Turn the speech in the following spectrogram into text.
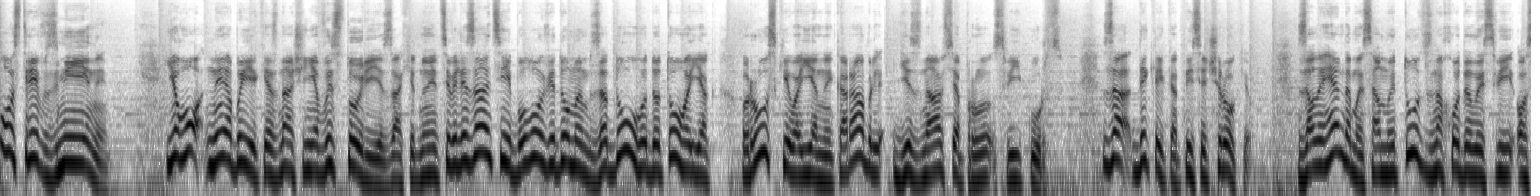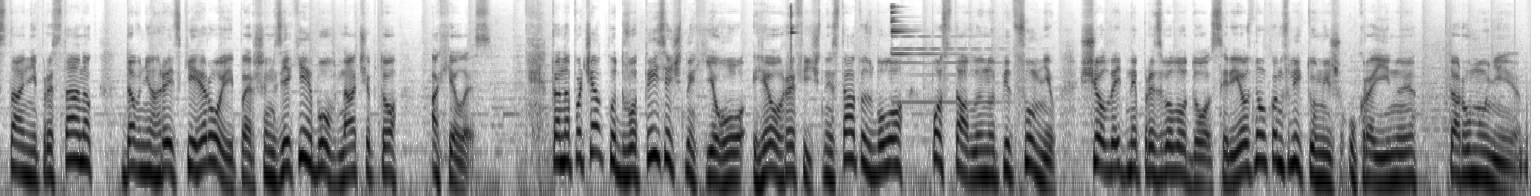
Острів Зміїни. Його неабияке значення в історії західної цивілізації було відомим задовго до того, як руський воєнний корабль дізнався про свій курс за декілька тисяч років. За легендами, саме тут знаходили свій останній пристанок давньогрецькі герої, першим з яких був, начебто, Ахілес. Та на початку 2000-х його географічний статус було поставлено під сумнів, що ледь не призвело до серйозного конфлікту між Україною та Румунією.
